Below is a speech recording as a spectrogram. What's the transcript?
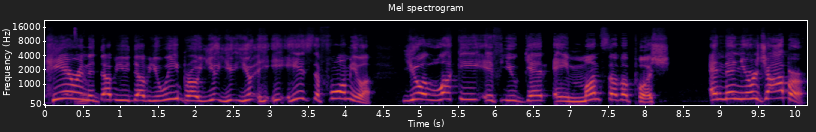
Here in the WWE, bro, you you you here's the formula. You're lucky if you get a month of a push and then you're a jobber.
